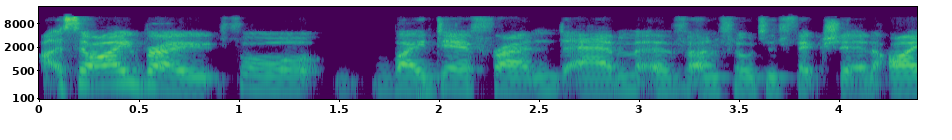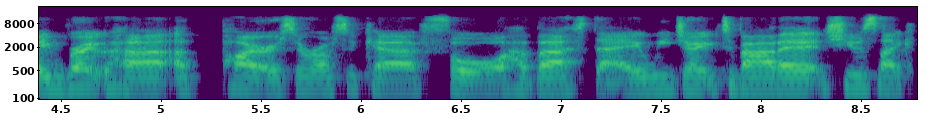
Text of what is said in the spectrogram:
Uh, so I wrote for my dear friend M of Unfiltered Fiction. I wrote her a pirate erotica for her birthday. We joked about it. She was like,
